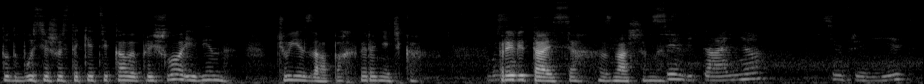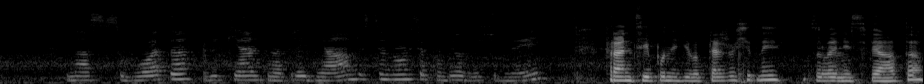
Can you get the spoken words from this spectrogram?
Тут бусі щось таке цікаве прийшло, і він чує запах. Веронічка, привітайся з нашими. Всім вітання, всім привіт. У нас субота, вікенд на три дня розтягнувся, понеділок вихідний. Франції понеділок теж вихідний, зелені свята.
